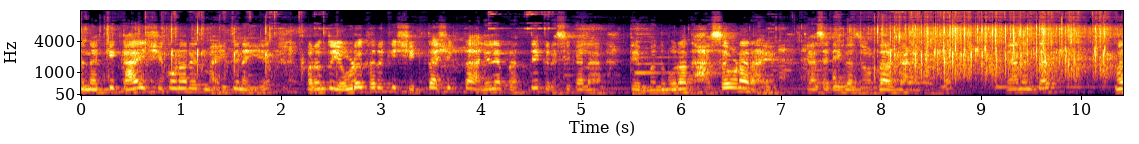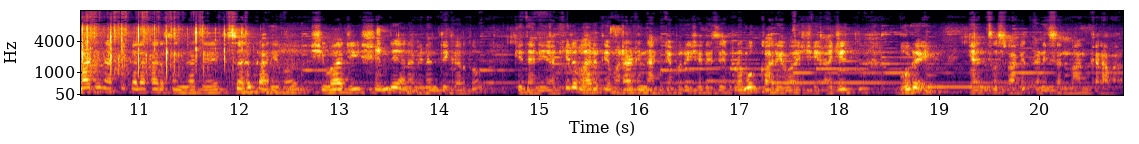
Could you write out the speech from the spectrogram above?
तर नक्की काय शिकवणार आहेत माहिती नाही आहे परंतु एवढं खरं की शिकता शिकता आलेल्या प्रत्येक रसिकाला ते मनमुरात हसवणार आहे त्यासाठी एकदा जोरदार टाळ्या वाजल्या यानंतर मराठी नाट्य कलाकार संघाचे सहकार्यवाह शिवाजी शिंदे यांना विनंती करतो की त्यांनी अखिल भारतीय मराठी नाट्य परिषदेचे प्रमुख कार्यवाह श्री अजित भुरे यांचं स्वागत आणि सन्मान करावा.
